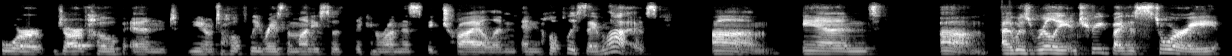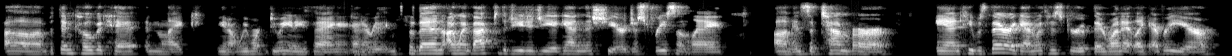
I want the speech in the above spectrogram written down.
for Jar of Hope and, you know, to hopefully raise the money so that they can run this big trial and, and hopefully save lives. Um, and um, I was really intrigued by his story. Um, but then COVID hit and like, you know, we weren't doing anything and mm-hmm. everything. So then I went back to the G2G again this year, just recently um, in September. And he was there again with his group. They run it like every year.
